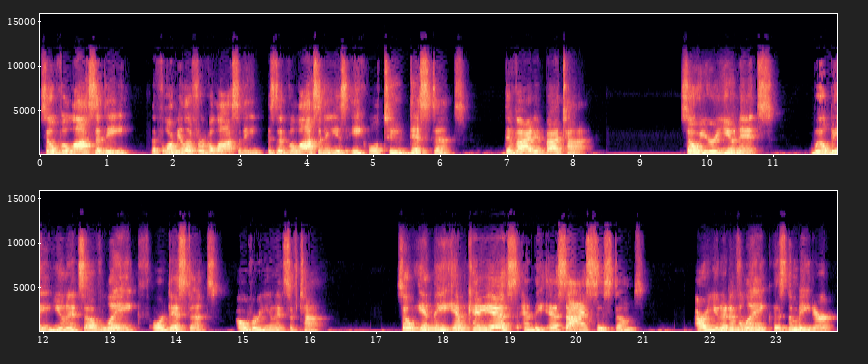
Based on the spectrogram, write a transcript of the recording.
So velocity, the formula for velocity is that velocity is equal to distance divided by time. So your units will be units of length or distance over units of time. So in the MKS and the SI systems, our unit of length is the meter,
